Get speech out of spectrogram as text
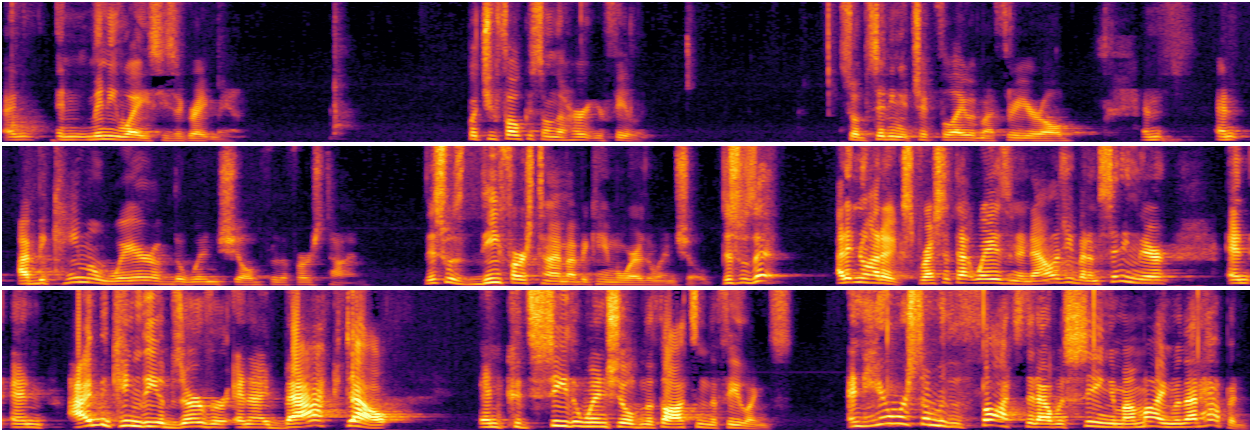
And in many ways, he's a great man. But you focus on the hurt you're feeling. So I'm sitting at Chick fil A with my three year old, and, and I became aware of the windshield for the first time. This was the first time I became aware of the windshield. This was it. I didn't know how to express it that way as an analogy, but I'm sitting there and, and I became the observer and I backed out and could see the windshield and the thoughts and the feelings. And here were some of the thoughts that I was seeing in my mind when that happened.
